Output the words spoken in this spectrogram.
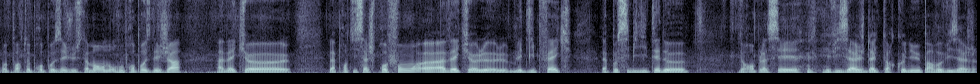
On va pouvoir te proposer justement, on, vous propose déjà avec euh, l'apprentissage profond, euh, avec euh, les deepfakes, la possibilité de, remplacer les visages d'acteurs connus par vos visages.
